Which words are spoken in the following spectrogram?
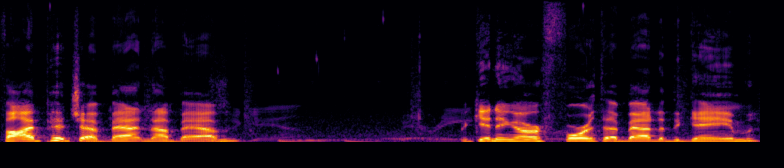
Five pitch at bat, not bad. We're getting our fourth at bat of the game.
